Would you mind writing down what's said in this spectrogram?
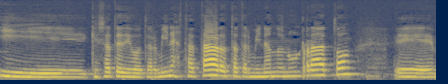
y que ya te digo, termina esta tarde, está terminando en un rato. Eh,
